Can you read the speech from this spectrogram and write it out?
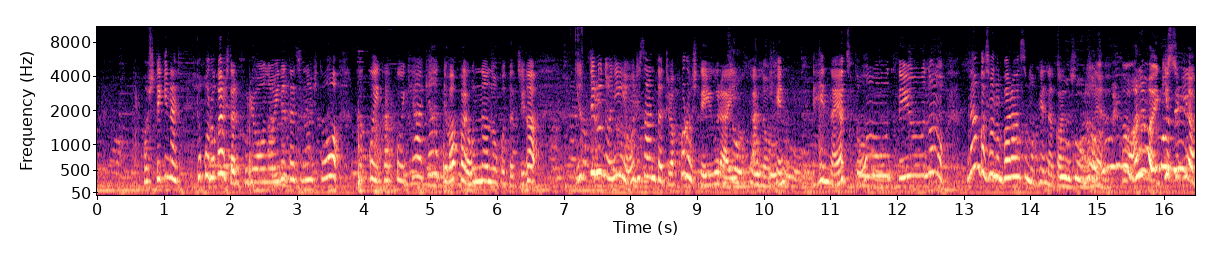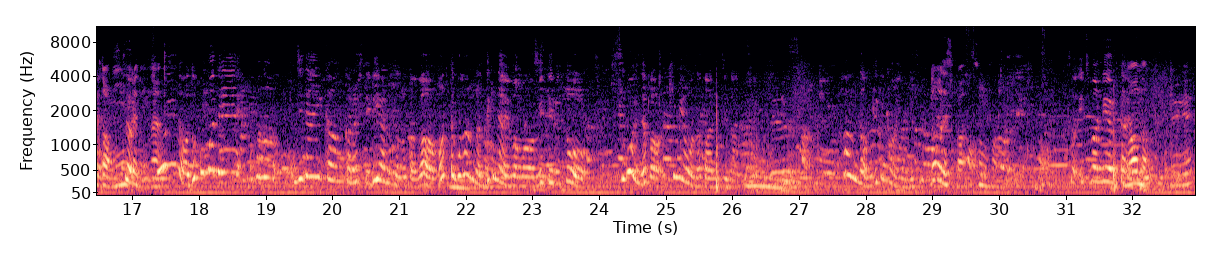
保守的なところからしたら不良のいでたちの人をかっこいいかっこいいキャーキャーって若い女の子たちが言ってるのにおじさんたちは殺していいぐらいあの変変なやつと思うっていうのもなんかそのバランスも変な感じ。そうそう。あれは行き過ぎやとは思そうう。けどねそういう。のはどこまでこの時代感からしてリアルなのかが全く判断できないまま見てるとすごいなんか奇妙な感じなんですよね判断できないんですよどうですかそう。そう一番リアルタイムなんだなんかえ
